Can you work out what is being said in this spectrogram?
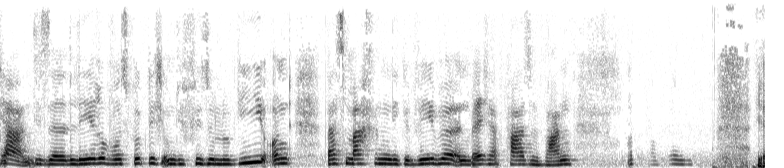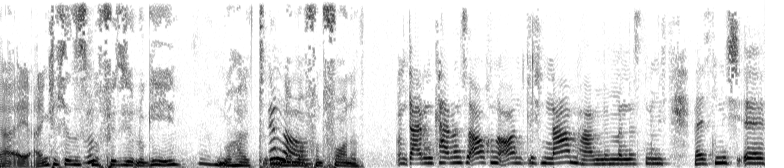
ja diese Lehre, wo es wirklich um die Physiologie und was machen die Gewebe in welcher Phase wann und warum. Ja, ey, eigentlich ist es hm? nur Physiologie, nur halt genau. nochmal von vorne. Und dann kann es auch einen ordentlichen Namen haben, wenn man das nämlich, weil es nicht, äh,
